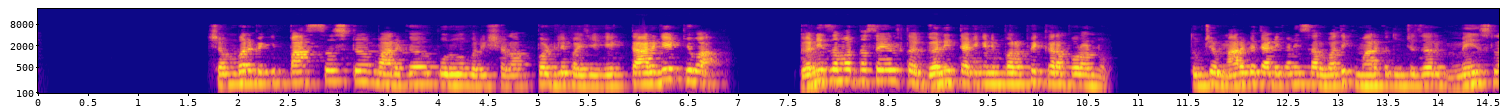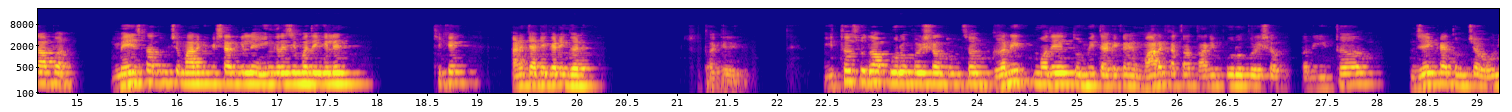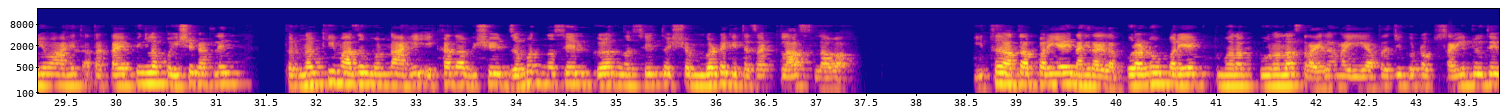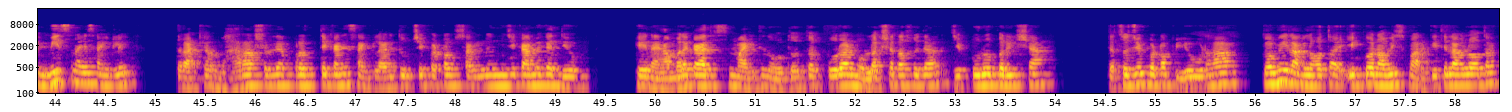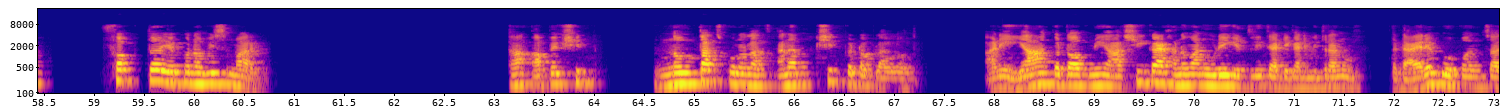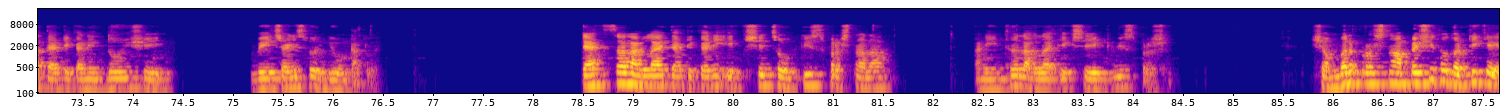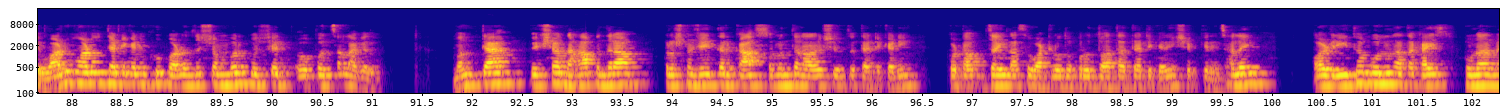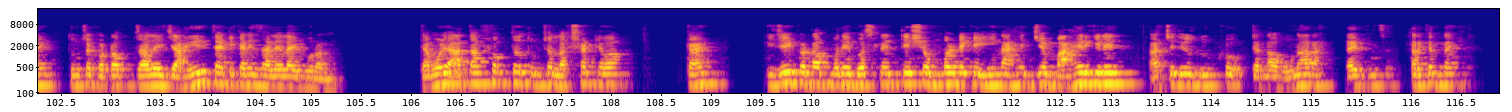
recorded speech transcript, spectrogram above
शंभर पैकी पासष्ट मार्क पूर्व परीक्षेला पडले पाहिजे. हे टार्गेट किंवा गणित जमत नसेल तर गणित त्या ठिकाणी परफेक्ट करा पोरांनो. तुमचे मार्क त्या ठिकाणी सर्वाधिक मार्क तुमचे जर मेन्सला पण मेन्सला तुमचे मार्क कशात गेले? इंग्रजीमध्ये गेले. ठीक आहे? आणि त्या ठिकाणी गणित सुद्धा गेले. इथं सुद्धा पूर्व परीक्षा तुमचं गणित मध्ये तुम्ही त्या ठिकाणी मार्क खातात आणि पूर्व परीक्षा तर इथं जे काय तुमच्या उणीवा आहेत आता टायपिंगला पैसे घातलेत. तर नक्की माझं म्हणणं आहे एखादा विषय जमत नसेल कळत नसेल तर शंभर टक्के त्याचा क्लास लावा. इथं आता पर्याय नाही राहिला. पुराणू पर्याय तुम्हाला कोणालाच राहिला नाही. आता जे कट ऑफ सांगितले होते मीच नाही सांगितले तर अख्ख्या महाराष्ट्रातल्या प्रत्येकाने सांगितलं. आणि तुमचे कट ऑफ सांगणे म्हणजे काय? मी काय देऊ? हे नाही. आम्हाला काय माहिती नव्हतं. तर पुराणू लक्षात असू द्या. जी पूर्व परीक्षा त्याचा जे कट ऑफ एवढा कमी लागला होता एकोणावीस मार्क किती लागला होता? फक्त एकोणावीस मार्क हा अपेक्षित नव्हताच कोणालाच अनपेक्षित कट ऑफ लागला होता. आणि या कट ऑफनी अशी काय हनुमान उडी घेतली त्या ठिकाणी मित्रांनो? डायरेक्ट ओपनचा त्या ठिकाणी दोनशे बेचाळीस वर घेऊन टाकला टॅक्सचा लागलाय त्या ठिकाणी एकशे चौतीस प्रश्नाला आणि इथं लागलाय एकशे एकवीस प्रश्न. शंभर प्रश्न अपेक्षित होतं ठीक आहे. वाढून वाढून त्या ठिकाणी खूप वाढून तर शंभर क्वेश्चन ओपनचा लागेल. मग त्यापेक्षा दहा पंधरा प्रश्न जे तर कास्ट समांतर आरक्षण त्या ठिकाणी कट ऑफ जाईल असं वाटलं होतं परंतु आता त्या ठिकाणी शक्य नाही. झालंय. ऑलरेडी इथं बोलून आता काहीच होणार नाही. तुमचं कट ऑफ झालंय जाहीर त्या ठिकाणी झालेला आहे पुराण. त्यामुळे आता फक्त तुमच्या लक्षात ठेवा. काय? की जे कट ऑफमध्ये बसले ते शंभर टक्के इन आहेत. जे बाहेर गेले आजचे दिवस दुःख त्यांना होणार आहे. टायपिंगचं हरकत नाही.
